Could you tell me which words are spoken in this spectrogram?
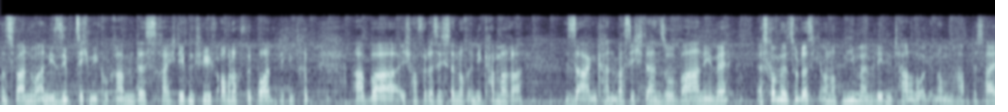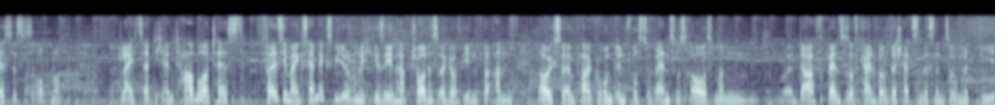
und zwar nur an die 70 Mikrogramm. Das reicht definitiv auch noch für einen ordentlichen Trip, aber ich hoffe, dass ich es dann noch in die Kamera sagen kann, was ich dann so wahrnehme. Es kommt mir zu, dass ich auch noch nie in meinem Leben Tavor genommen habe. Das heißt, es ist auch noch gleichzeitig ein Tavor-Test. Falls ihr mein Xanax-Video noch nicht gesehen habt, schaut es euch auf jeden Fall an. Da habe ich so ein paar Grundinfos zu Benzos raus. Man darf Benzos auf keinen Fall unterschätzen. Das sind so mit die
